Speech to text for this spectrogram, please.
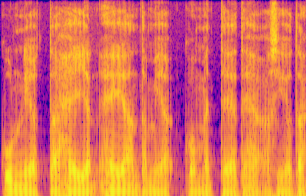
kunnioittaa heidän, heidän antamia kommentteja ja tehdä asioita.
